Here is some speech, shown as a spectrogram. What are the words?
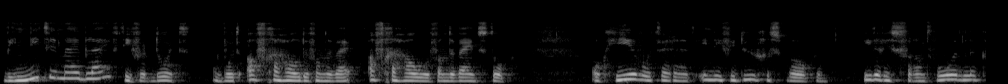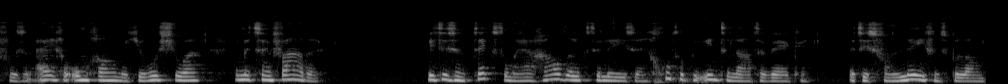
Wie niet in mij blijft, die verdort en wordt afgehouden van de, afgehouden van de wijnstok. Ook hier wordt er in het individu gesproken. Ieder is verantwoordelijk voor zijn eigen omgang met Jehoshua en met zijn vader. Dit is een tekst om herhaaldelijk te lezen en goed op u in te laten werken. Het is van levensbelang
